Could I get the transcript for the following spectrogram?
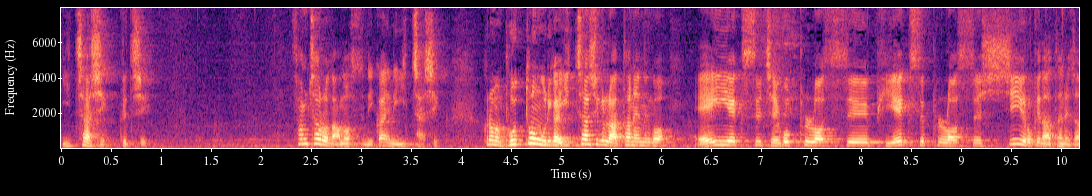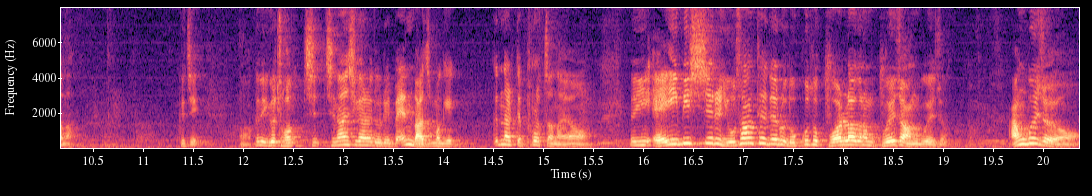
2차식, 그치? 3차로 나눴으니까 얘는 2차식. 그러면 보통 우리가 2차식을 나타내는 거 ax 제곱 플러스 bx 플러스 c 이렇게 나타내잖아. 그지? 어, 근데 이거 전, 지, 지난 시간에도 우리 맨 마지막에 끝날 때 풀었잖아요. 이 a, b, c를 이 상태대로 놓고서 구하려 그러면 구해줘 안 구해줘? 안 구해줘요.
